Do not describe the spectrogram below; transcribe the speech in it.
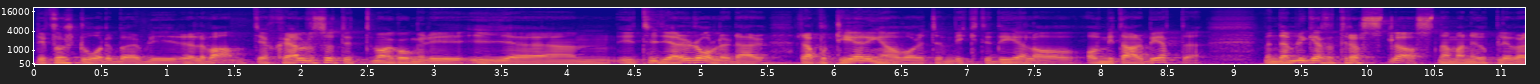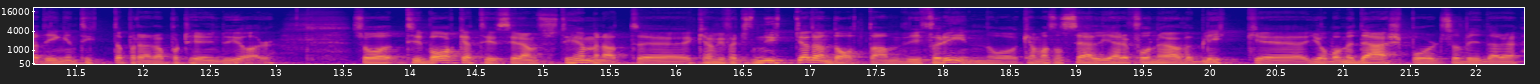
Det är först då det börjar bli relevant. Jag har själv suttit många gånger i, i, eh, i tidigare roller där rapporteringen har varit en viktig del av, av mitt arbete. Men den blir ganska tröstlös när man upplever att ingen tittar på den rapportering du gör. Så tillbaka till CRM-systemen. att eh, Kan vi faktiskt nyttja den datan vi för in och kan man som säljare få en överblick, eh, jobba med dashboards och så vidare.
